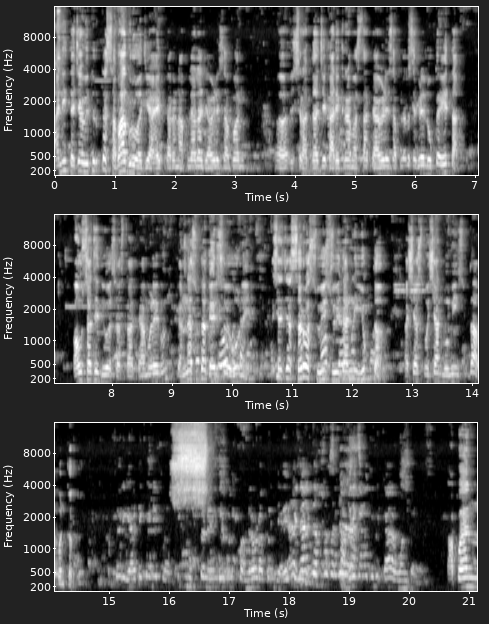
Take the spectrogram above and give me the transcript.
आणि त्याच्या व्यतिरिक्त सभागृह जे आहेत कारण आपल्याला ज्यावेळेस आपण श्राद्धाचे कार्यक्रम असतात त्यावेळेस आपल्याला सगळे लोक येतात. पावसाचे दिवस असतात त्यामुळे मग त्यांनासुद्धा गैरसोय होऊ नये. अशा ज्या सर्व सोयीसुविधांनी युक्त अशा स्मशानभूमीसुद्धा आपण करतो. या ठिकाणी प्लास्टिक मुक्त आपण जाहीर नागरिकांना तुम्ही काय आव्हान करणार? आपण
